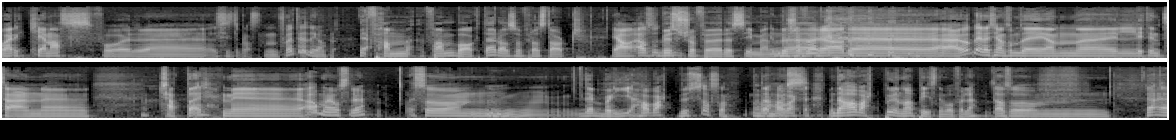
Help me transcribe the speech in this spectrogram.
Barkenas får uh, sisteplassen for tredje gang. Ja. Fem, fem bak der, altså, fra start. Ja, altså Bussjåfør Simen. Bussjåfør, ja. Det er jo bedre kjent som det i en uh, litt intern uh, chat der med, ja, med oss tre. Så mm, det blir, har vært buss, altså. Det Det, har buss. vært det. Men det har vært pga. prisnivået, føler jeg. Det har altså mm, Ja, jeg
